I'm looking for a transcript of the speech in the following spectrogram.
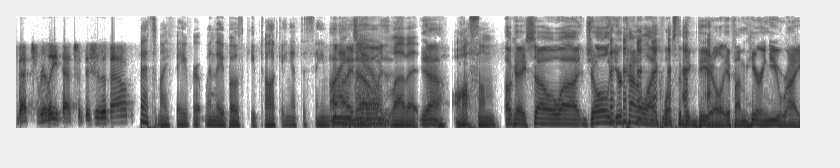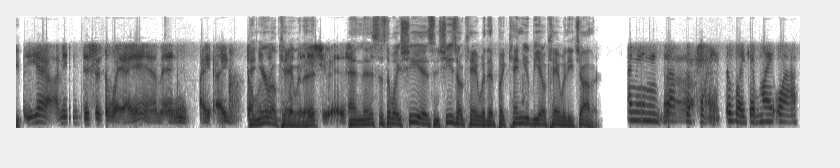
that's really that's what this is about. That's my favorite when they both keep talking at the same I- I time. know. I love it. Yeah. Awesome. Okay, so uh, Joel, you're kind of like, what's the big deal? If I'm hearing you right, Yeah, I mean, this is the way I am, and I, I don't. and you're really okay what with the it, Issue is. and this is the way she is, and she's okay with it. But can you be okay with each other? I mean, that's the Uh. point. Is like it might last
